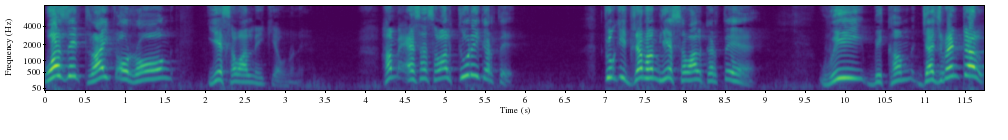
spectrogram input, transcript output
वॉज़ इट राइट और रॉन्ग यह सवाल नहीं किया उन्होंने। हम ऐसा सवाल क्यों नहीं करते? क्योंकि जब हम यह सवाल करते हैं वी बिकम जजमेंटल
